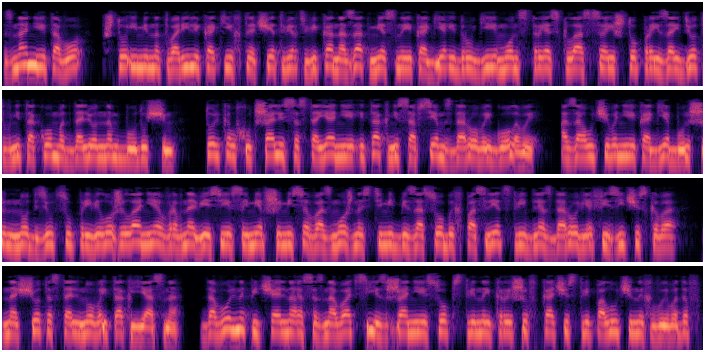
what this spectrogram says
Знание того, что именно творили каких-то четверть века назад местные Каге и другие монстры С-класса и что произойдет в не таком отдаленном будущем, только ухудшали состояние и так не совсем здоровой головы, а заучивание Каге Буншин но Дзюцу привело желание в равновесии с имевшимися возможностями без особых последствий для здоровья физического, насчет остального и так ясно. Довольно печально осознавать съезжание собственной крыши в качестве полученных выводов,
